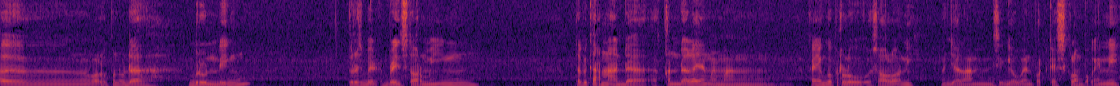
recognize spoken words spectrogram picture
Uh, walaupun udah berunding terus brainstorming. Tapi karena ada kendala yang memang kayaknya gue perlu solo nih jalan si gawen podcast kelompok ini.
